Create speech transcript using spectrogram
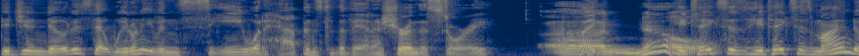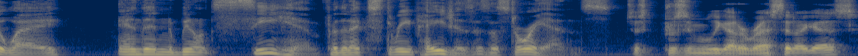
Did you notice that we don't even see what happens to the Vanisher in the story? Uh, Like, no. He takes his he takes his mind away, and then we don't see him for the next three pages as the story ends. just presumably got arrested, I guess.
